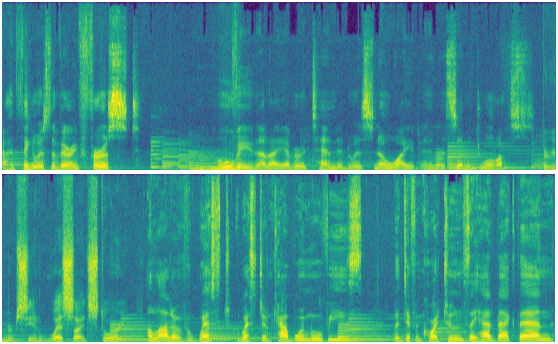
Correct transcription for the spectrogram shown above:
I think it was the very first movie that I ever attended was Snow White and the Seven Dwarfs. I remember seeing West Side Story. A lot of West Western cowboy movies, the different cartoons they had back then.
